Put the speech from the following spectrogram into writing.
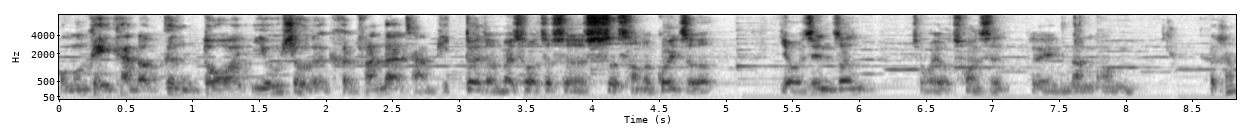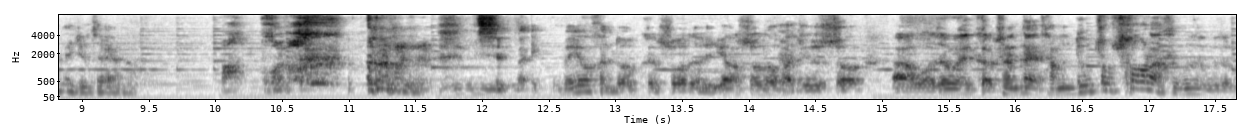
我们可以看到更多优秀的可穿戴产品。对的，没错，这是市场的规则，有竞争就会有创新。对，那么可穿戴就这样了。啊，不会吧？没没有很多可说的。要说的话，就是说，啊，我认为可穿戴他们都做错了，什么什么什么。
